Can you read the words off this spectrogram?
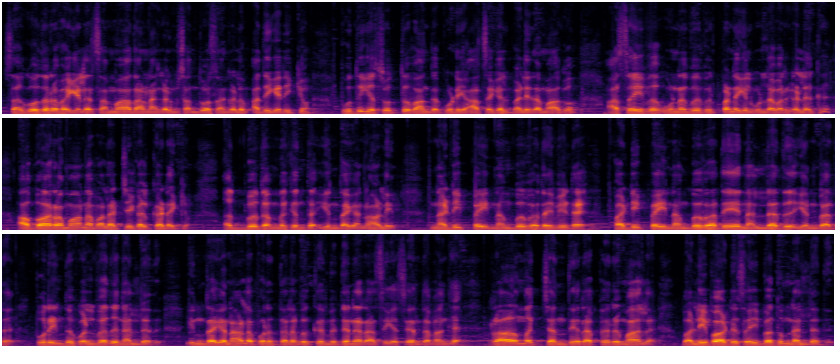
சகோதர வகையில் சமாதானங்களும் சந்தோஷங்களும் அதிகரிக்கும். புதிய சொத்து வாங்கக்கூடிய ஆசைகள் பலிதமாகும். அசைவ உணவு விற்பனையில் உள்ளவர்களுக்கு அபாரமான வளர்ச்சிகள் கிடைக்கும். அற்புதம் மிகுந்த இன்றைய நாளில். நடிப்பை நம்புவதை விட படிப்பை நம்புவதே நல்லது என்பதை புரிந்து கொள்வது நல்லது. இன்றைய நாளை பொறுத்தளவுக்கு மிதுன ராசியை சேர்ந்தவங்க ராமச்சந்திர பெருமாளை வழிபாடு செய்வதும் நல்லது.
